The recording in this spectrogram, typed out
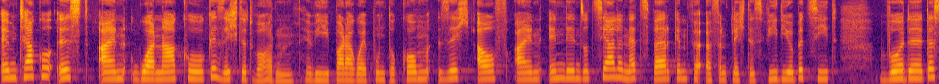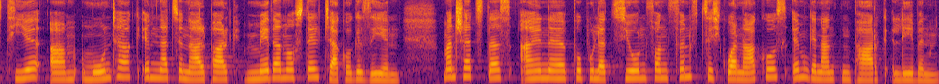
Im Chaco ist ein Guanaco gesichtet worden, wie Paraguay.com sich auf ein in den sozialen Netzwerken veröffentlichtes Video bezieht wurde das Tier am Montag im Nationalpark Médanos del Chaco gesehen. Man schätzt, dass eine Population von 50 Guanacos im genannten Park leben.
